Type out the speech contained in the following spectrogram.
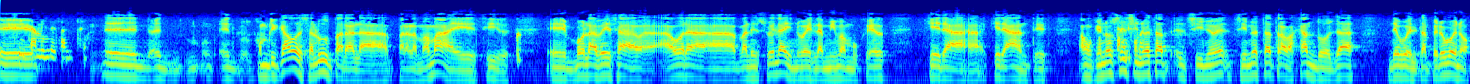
Eh, también de salud. Eh, eh, complicado de salud para la para la mamá, es decir, vos la ves ahora a Valenzuela y no es la misma mujer que era que era antes, aunque no sé si no está si no, si no está trabajando ya de vuelta, pero bueno,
